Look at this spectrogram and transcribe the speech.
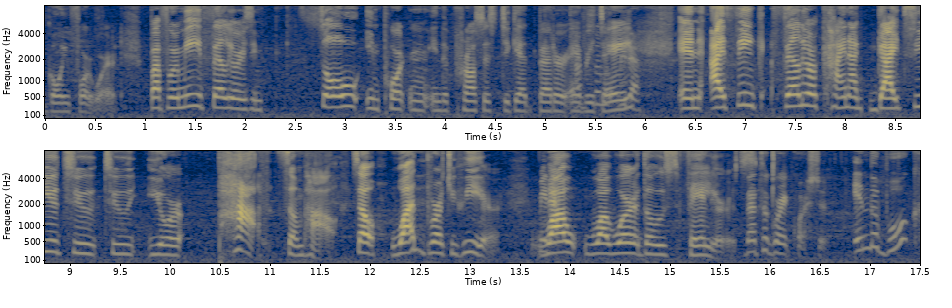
going forward but for me failure is so important in the process to get better every Absolutely, day and I think failure kind of guides you to to your path somehow so what brought you here Mira. what, what were those failures That's a great question. In the book,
